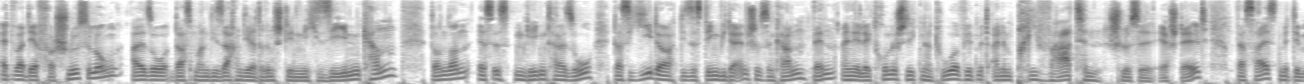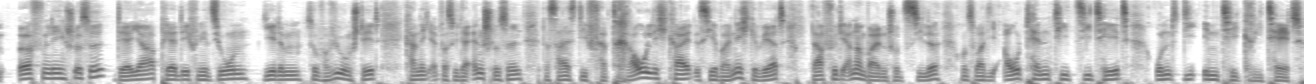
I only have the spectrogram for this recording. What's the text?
etwa der Verschlüsselung, also dass man die Sachen, die da drin stehen, nicht sehen kann, sondern es ist im Gegenteil so, dass jeder dieses Ding wieder entschlüsseln beeinflussen kann, denn eine elektronische Signatur wird mit einem privaten Schlüssel erstellt. Das heißt, mit dem öffentlichen Schlüssel, der ja per Definition jedem zur Verfügung steht, kann ich etwas wieder entschlüsseln. Das heißt, die Vertraulichkeit ist hierbei nicht gewährt, dafür die anderen beiden Schutzziele, und zwar die Authentizität und die Integrität.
